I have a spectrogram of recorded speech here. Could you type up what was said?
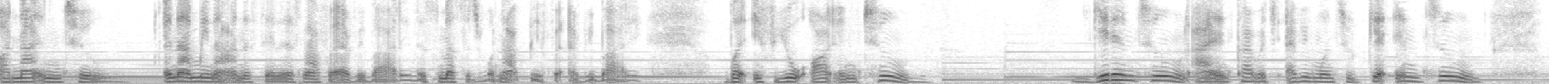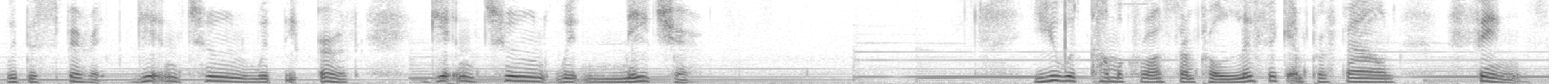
are not in tune. And I mean, I understand it's not for everybody. This message will not be for everybody. But if you are in tune, get in tune. I encourage everyone to get in tune with the spirit, get in tune with the earth, get in tune with nature. You would come across some prolific and profound things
